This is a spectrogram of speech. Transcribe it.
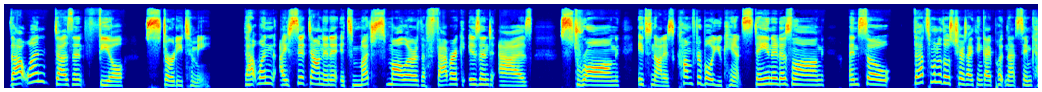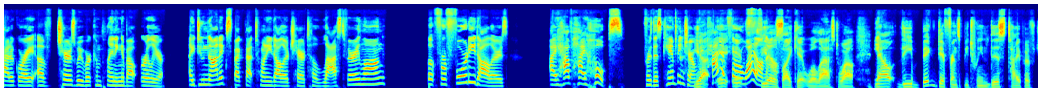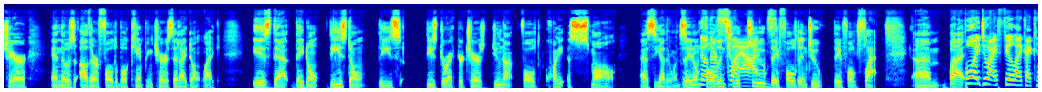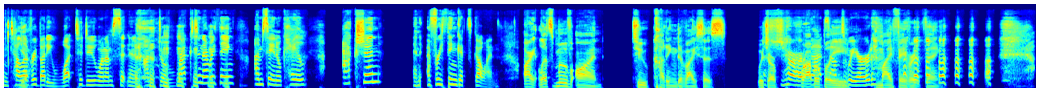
That one doesn't feel sturdy to me. That one, I sit down in it, it's much smaller. The fabric isn't as strong. It's not as comfortable. You can't stay in it as long. And so that's one of those chairs I think I put in that same category of chairs we were complaining about earlier. I do not expect that $20 chair to last very long, but for $40, I have high hopes for this camping chair. And We've had it, for a while now. feels like it will last a while. Yeah. Now, the big difference between this type of chair and those other foldable camping chairs that I don't like is that they don't these don't these these director chairs do not fold quite as small as the other ones. They don't No, fold into flat. a tube, they fold into they fold flat. Um But but, boy, do I feel like I can tell Yeah. everybody what to do when I'm sitting in it. I'm directing everything. I'm saying, okay, action, and everything gets going. all right, let's move on to cutting devices, which are sure, probably weird. my favorite thing.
